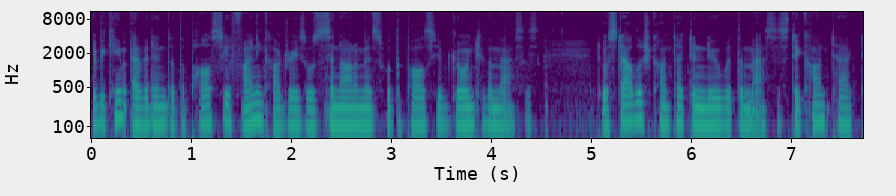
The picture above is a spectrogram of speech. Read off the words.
It became evident that the policy of finding cadres was synonymous with the policy of going to the masses, to establish contact anew with the masses, to contact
